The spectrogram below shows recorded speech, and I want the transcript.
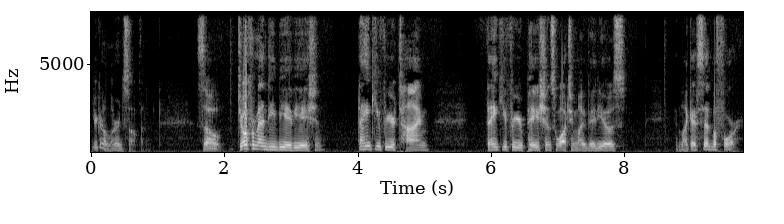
you're going to learn something. So, Joe from NDB Aviation, thank you for your time. Thank you for your patience watching my videos. And like I've said before,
